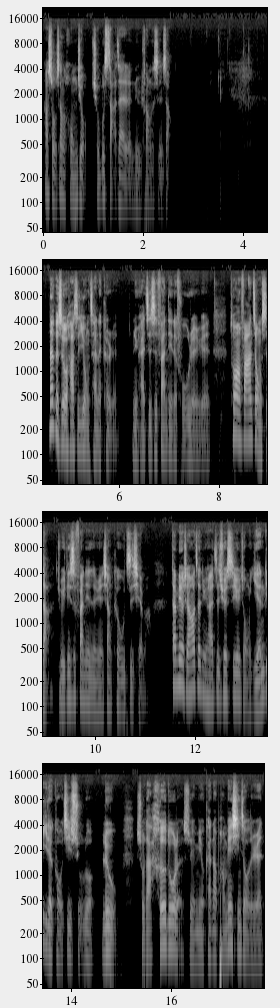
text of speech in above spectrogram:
他手上的红酒全部洒在了女方的身上。那个时候他是用餐的客人，女孩子是饭店的服务人员。通常发生这种事啊，就一定是饭店人员向客户致歉嘛。但没有想到这女孩子却是用一种严厉的口气数落 Lu，，说她喝多了，所以没有看到旁边行走的人。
